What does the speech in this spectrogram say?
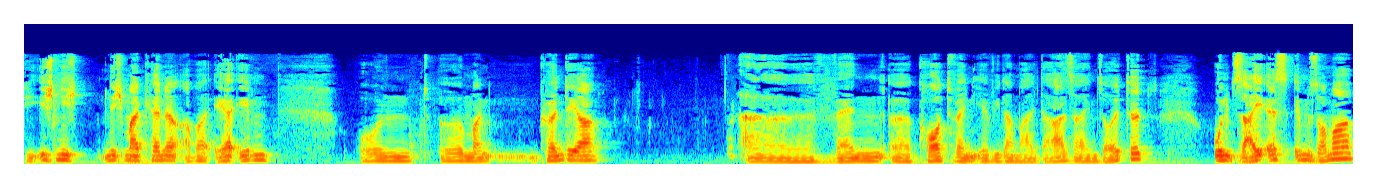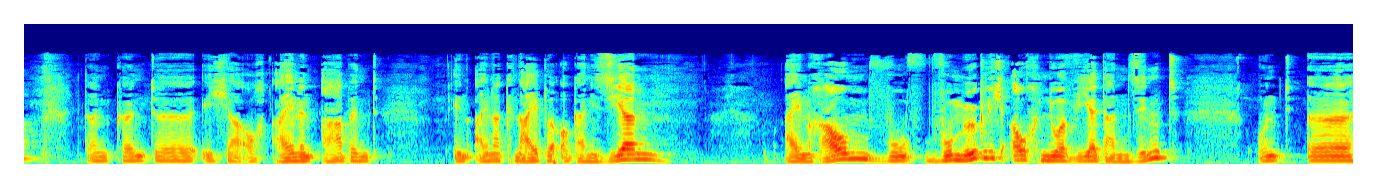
die ich nicht, nicht mal kenne, aber er eben. Und äh, man könnte ja, äh, wenn äh, Kurt, wenn ihr wieder mal da sein solltet, und sei es im Sommer, dann könnte ich ja auch einen Abend in einer Kneipe organisieren. Ein Raum, wo womöglich auch nur wir dann sind und äh,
